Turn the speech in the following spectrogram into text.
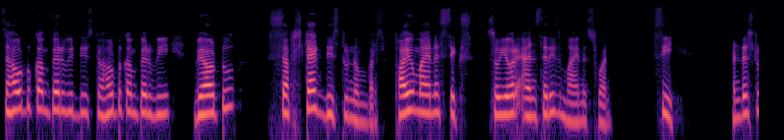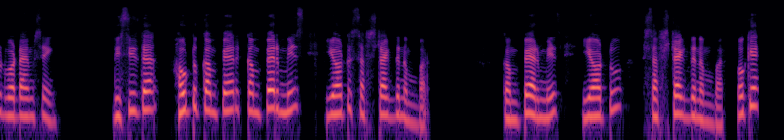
So how to compare with this to how to compare we? We have to subtract these two numbers. 5 minus 6 so your answer is minus 1 see understood what i am saying? This is the how to compare. Compare means you have to subtract the number. Compare means you have to subtract the number. Okay?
